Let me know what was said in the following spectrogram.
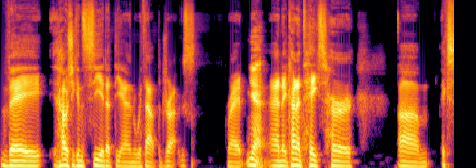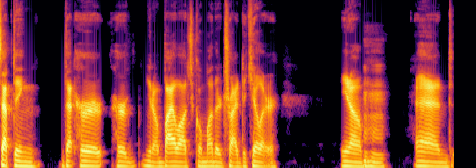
they how she can see it at the end without the drugs right? Yeah. and it kind of takes her um accepting that her her you know biological mother tried to kill her you know? Hmm and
